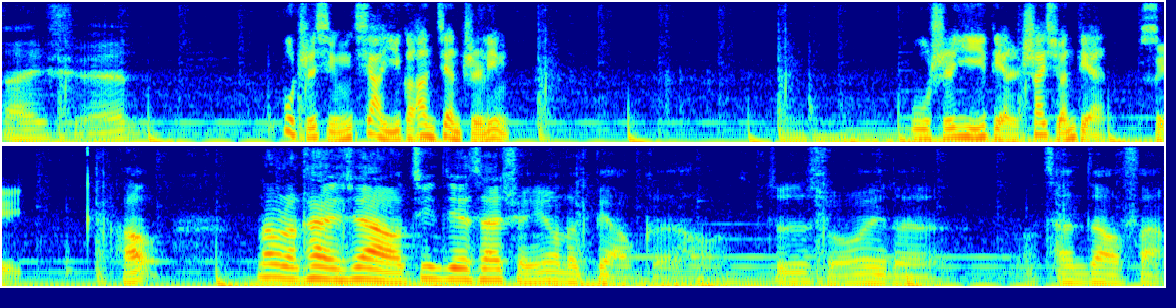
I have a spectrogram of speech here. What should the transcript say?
筛选。不执行下一个按键指令。五十一点筛选点 C. 好，那我们来看一下哦，进阶筛选用的表格哦，就是所谓的参照范，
